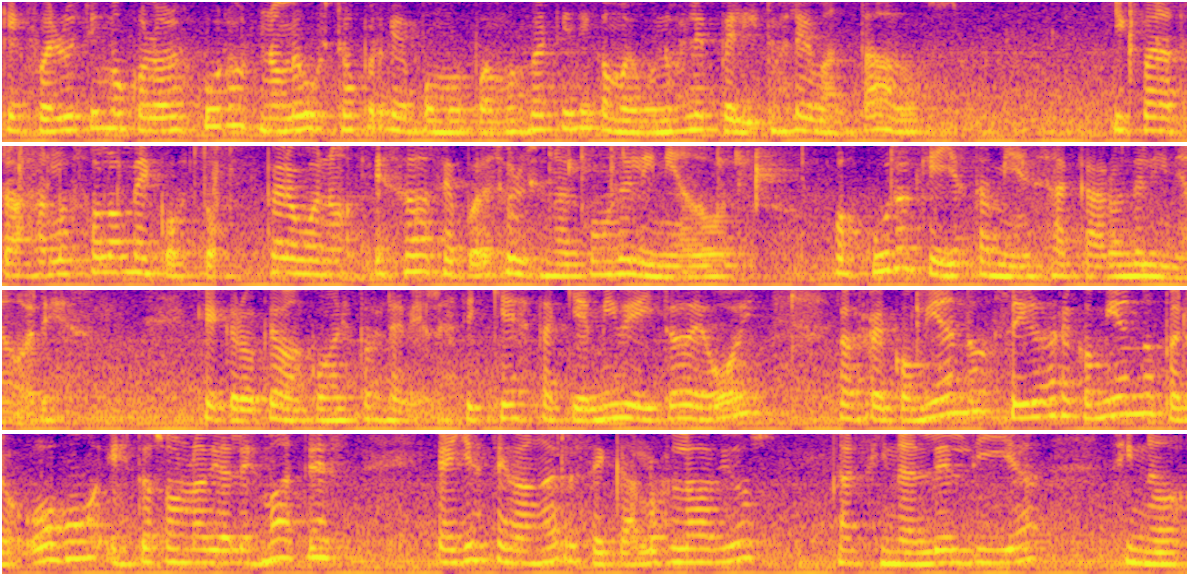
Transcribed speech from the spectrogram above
que fue el último color oscuro, no me gustó porque como podemos ver tiene como algunos pelitos levantados y para trabajarlo solo me costó pero bueno eso se puede solucionar con un delineador oscuro que ellos también sacaron delineadores que creo que van con estos labiales. Así que hasta aquí en mi videito de hoy. Los recomiendo, sí los recomiendo pero ojo, estos son labiales mates. Ellos te van a resecar los labios al final del día si no,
